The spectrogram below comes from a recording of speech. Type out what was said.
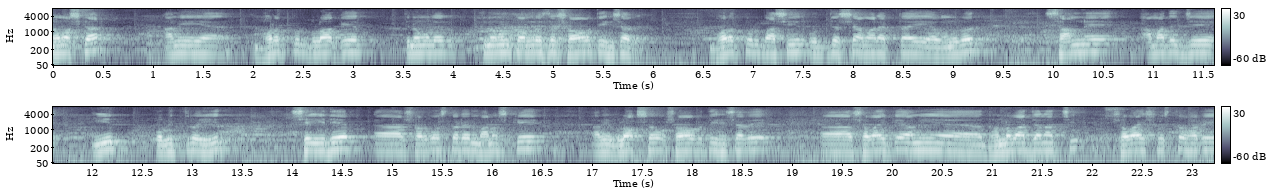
নমস্কার। আমি ভরতপুর ব্লকের তৃণমূলের, তৃণমূল কংগ্রেসের সভাপতি হিসাবে ভরতপুরবাসীর উদ্দেশ্যে আমার একটাই অনুরোধ। সামনে আমাদের যে ঈদ, পবিত্র ঈদ, সেই ঈদের সর্বস্তরের মানুষকে আমি ব্লক সভাপতি হিসাবে সবাইকে আমি ধন্যবাদ জানাচ্ছি। সবাই সুস্থভাবে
